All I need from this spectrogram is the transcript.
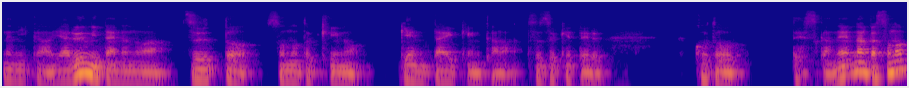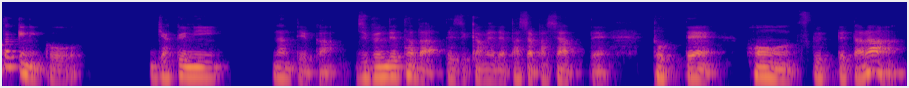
何かやるみたいなのはずっとその時の原体験から続けてることですかね。なんかその時にこう逆に何て言うか自分でただデジカメでパシャパシャって撮って本を作ってたら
